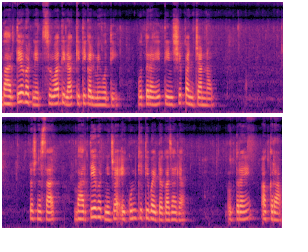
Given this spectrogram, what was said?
भारतीय घटनेत सुरुवातीला किती कलमे होती? उत्तर आहे तीनशे पंच्याण्णव. प्रश्न सात भारतीय घटनेच्या एकूण किती बैठका झाल्या? उत्तर आहे अकरा.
